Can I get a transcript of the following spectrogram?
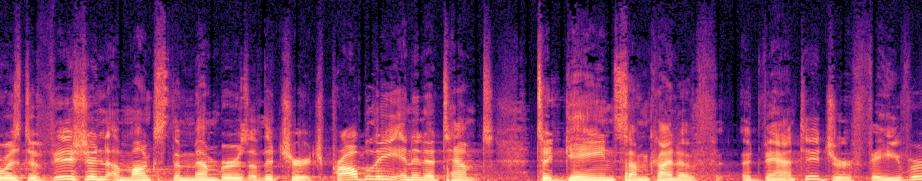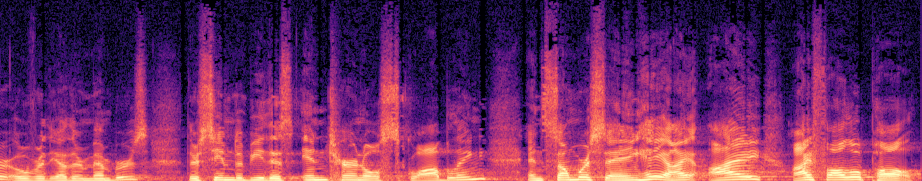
was division amongst the members of the church, probably in an attempt to gain some kind of advantage or favor over the other members. There seemed to be this internal squabbling, and some were saying, Hey, I, I, I follow Paul.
